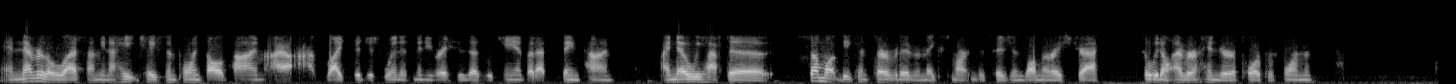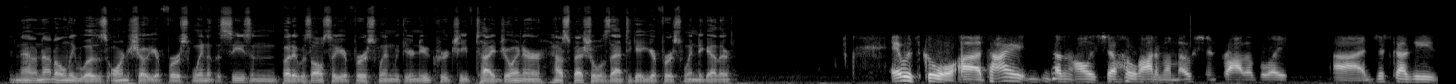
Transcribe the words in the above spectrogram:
and nevertheless, I mean, I hate chasing points all the time. I, I'd like to just win as many races as we can, but at the same time, I know we have to somewhat be conservative and make smart decisions on the racetrack so we don't ever hinder a poor performance. Now, not only was Orange Show your first win of the season, but it was also your first win with your new crew chief, Ty Joyner. How special was that to get your first win together? It was cool. Uh, Ty doesn't always show a lot of emotion, probably, uh, just because he's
